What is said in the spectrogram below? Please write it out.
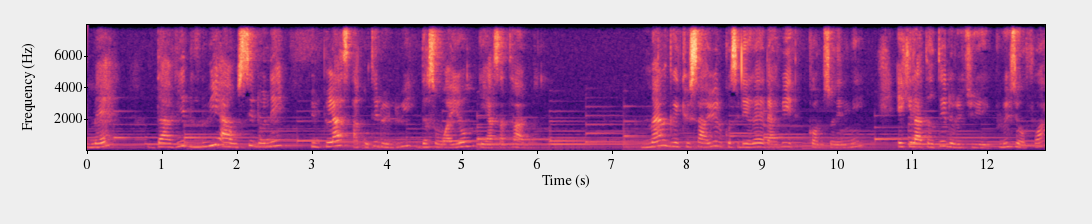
mais David lui a aussi donné une place à côté de lui dans son royaume et à sa table. Malgré que Saül considérait David comme son ennemi et qu'il a tenté de le tuer plusieurs fois,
